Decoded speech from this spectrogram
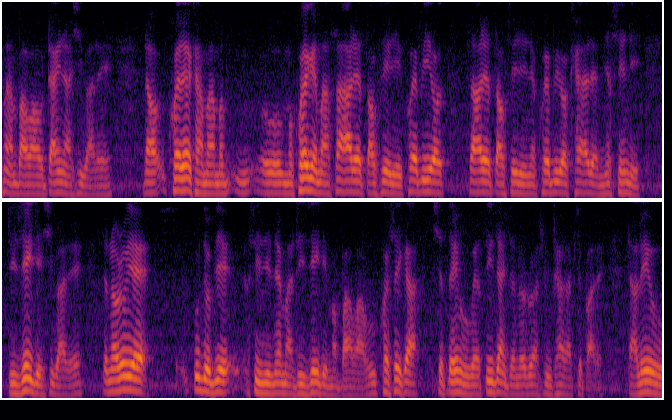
မှန်ပါပါကိုတိုင်းတာရှိပါတယ်နောက်ခွဲတဲ့အခါမှာမဟိုမခွဲခင်မှာစားရတဲ့တောက်ဆေးတွေခွဲပြီးတော့စားရတဲ့တောက်ဆေးတွေနဲ့ခွဲပြီးတော့ခက်ရတဲ့မျက်စင်းတွေဒီစိတ်တွေရှိပါတယ်ကျွန်တော်တို့ရဲ့ကုသိုလ်ပြည့်အစီအစဉ်ထဲမှာဒီစိတ်တွေမပါပါဘူးခွဲစိတ်ကရှစ်သိန်းကိုပဲတီးတန့်ကျွန်တော်တို့ကလှူထားတာဖြစ်ပါတယ် ဒါလေးကို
